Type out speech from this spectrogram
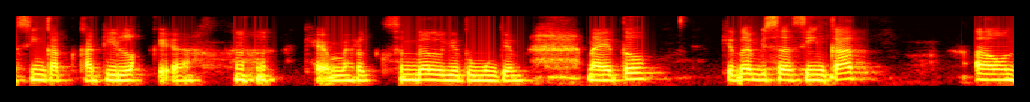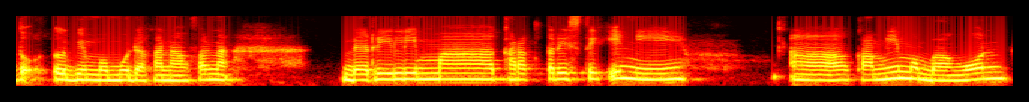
singkat kadilek ya, kayak merek sendal gitu mungkin. Nah, itu kita bisa singkat uh, untuk lebih memudahkan hafal. Nah, dari lima karakteristik ini, uh, kami membangun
